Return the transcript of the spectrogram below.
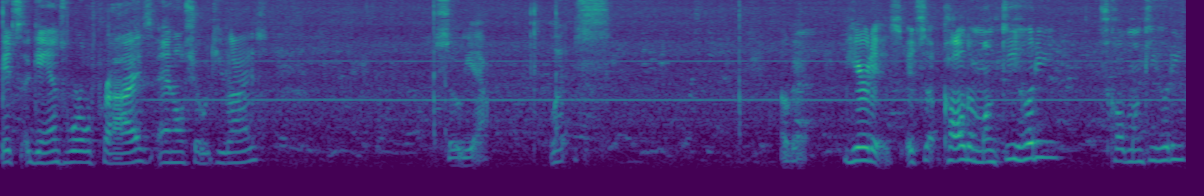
It's a Ganz World prize, and I'll show it to you guys. So yeah, let's. Okay, here it is. It's called a monkey hoodie. It's called monkey hoodie,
